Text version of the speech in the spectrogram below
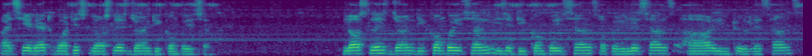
I say that what is lossless join decomposition? Lossless join decomposition is a decomposition of relations R into relations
